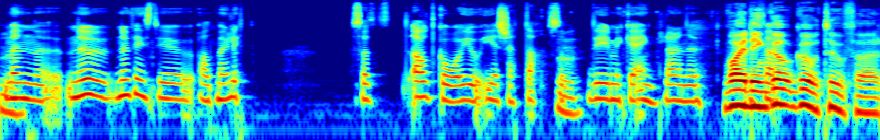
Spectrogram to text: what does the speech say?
Mm. Men eh, nu, nu finns det ju allt möjligt. Så att allt går ju att ersätta. Så Mm. det är mycket enklare nu. Vad är din För- go- go-to för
